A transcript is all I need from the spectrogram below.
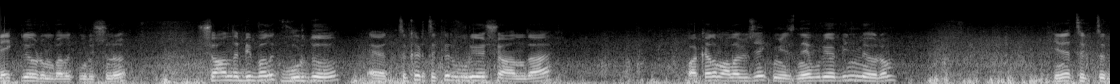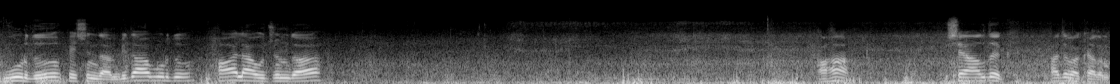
Bekliyorum balık vuruşunu. Şu anda bir balık vurdu. Evet tıkır tıkır vuruyor şu anda. Bakalım alabilecek miyiz? Ne vuruyor bilmiyorum. Yine tık tık vurdu. Peşinden bir daha vurdu. Hala ucunda. Aha. Bir şey aldık. Hadi bakalım.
